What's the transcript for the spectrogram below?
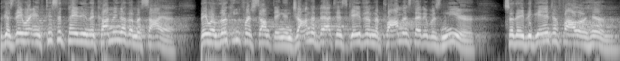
because they were anticipating the coming of the Messiah. They were looking for something, and John the Baptist gave them the promise that it was near, so they began to follow him.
